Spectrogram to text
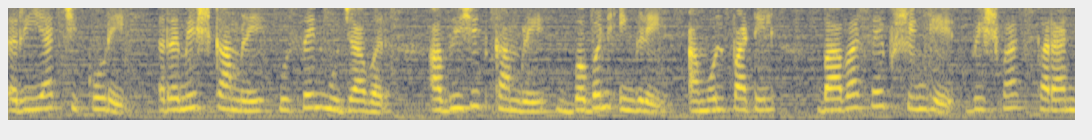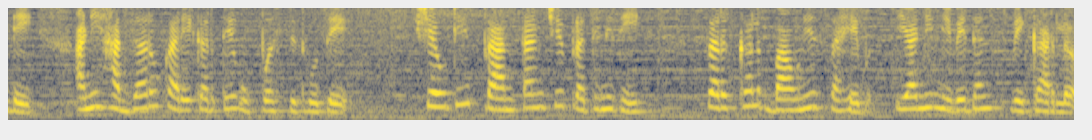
रिया चिकोडे रमेश कांबळे हुसेन मुजावर अभिजित कांबळे बबन इंगळे अमोल पाटील बाबासाहेब शिंगे विश्वास फरांडे आणि हजारो कार्यकर्ते उपस्थित होते. शेवटी प्रांतांचे प्रतिनिधी सर्कल बावणे साहेब यांनी निवेदन स्वीकारलं.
